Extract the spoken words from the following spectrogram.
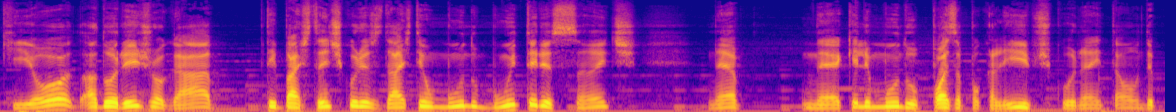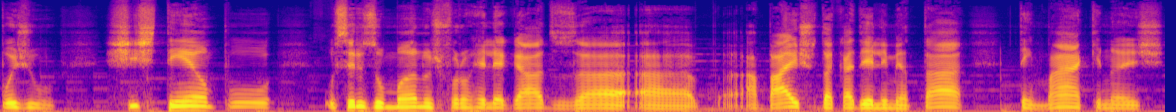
que eu adorei jogar, tem bastante curiosidade, tem um mundo muito interessante né, né aquele mundo pós-apocalíptico, né? Então, depois de um X tempo, os seres humanos foram relegados a, a, abaixo da cadeia alimentar, tem máquinas,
